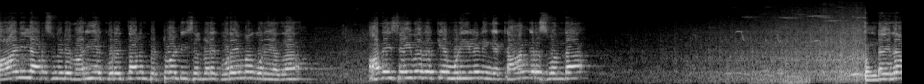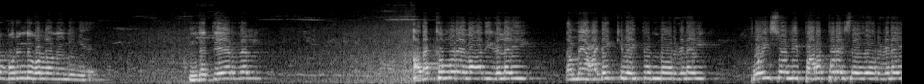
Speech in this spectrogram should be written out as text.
மாநில அரசனுடைய வரியை குறைத்தாலும் பெட்ரோல் டீசல் விலை குறையுமா குறையாதா? அதை செய்வதற்கே முடியல. நீங்கள் காங்கிரஸ் வந்தால் ஒன்றை தான் புரிந்து கொள்ளணும் நீங்க. இந்த தேர்தல் அடக்குமுறைவாதிகளை நம்மை அடக்கி வைத்திருந்தவர்களை பொய் சொல்லி பரப்புரை செய்தவர்களை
